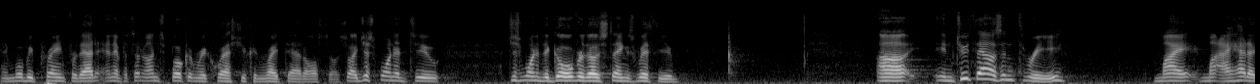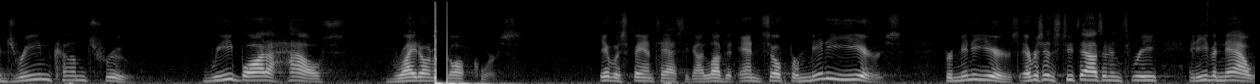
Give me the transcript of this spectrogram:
and we'll be praying for that. And if it's an unspoken request, you can write that also. So I just wanted to just wanted to go over those things with you. Uh, in 2003, my, my, I had a dream come true. We bought a house right on a golf course. It was fantastic. I loved it. And so for many years, for many years, ever since 2003, and even now,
